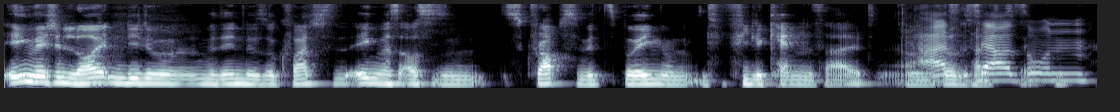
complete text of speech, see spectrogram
irgendwelchen Leuten, die du, mit denen du so quatschst, irgendwas aus so einem Scrubs-Witz bringen und viele kennen es halt. Und Ja, es ist halt ja so ein.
